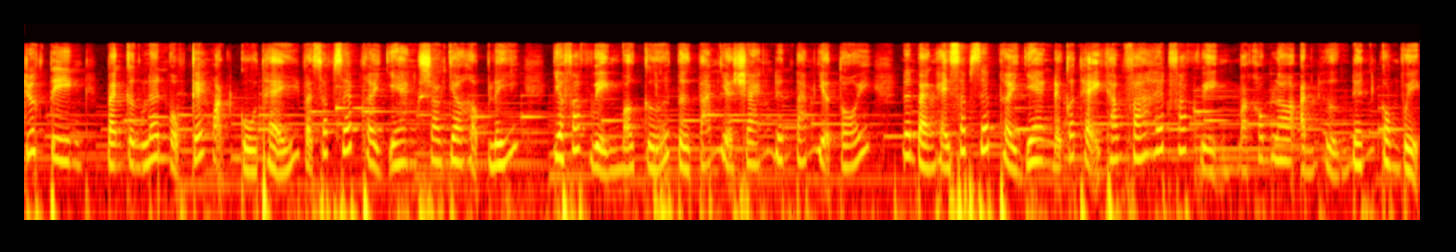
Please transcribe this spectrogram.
Trước tiên, bạn cần lên một kế hoạch cụ thể và sắp xếp thời gian sao cho hợp lý. Do Pháp viện mở cửa từ 8 giờ sáng đến 8 giờ tối, nên bạn hãy sắp xếp thời gian để có thể khám phá hết Pháp viện mà không lo ảnh hưởng đến công việc.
